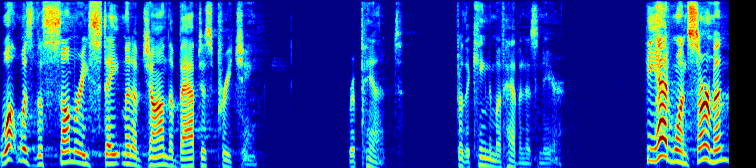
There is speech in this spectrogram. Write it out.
What was the summary statement of John the Baptist preaching? Repent, for the kingdom of heaven is near. He had one sermon.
